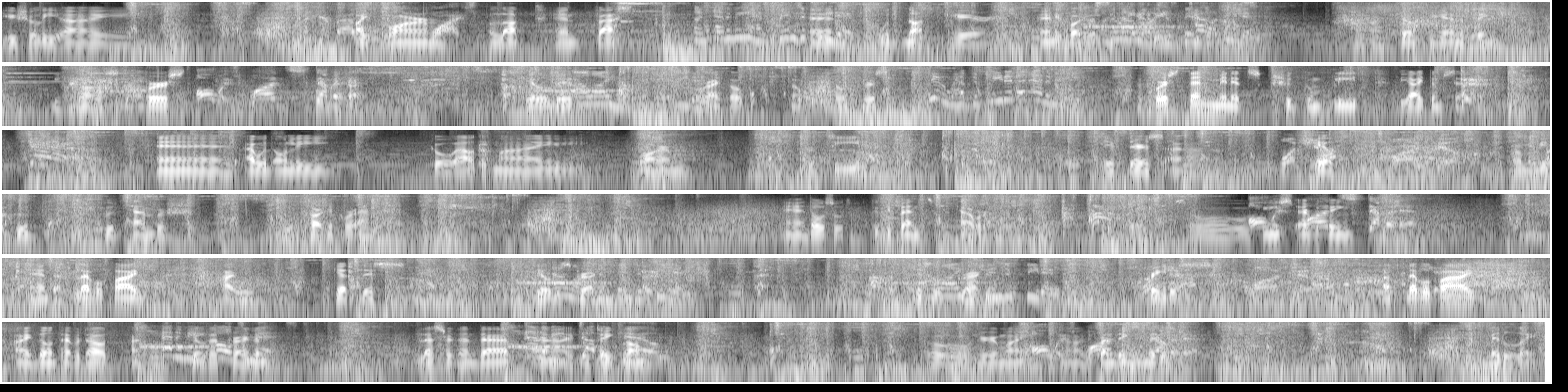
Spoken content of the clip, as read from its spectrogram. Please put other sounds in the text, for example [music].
Usually I Pick your battles I farm a lot and fast An enemy has been and would not care anybody An ally has been defeated. uh, tells me anything because the first Always one oh step my god kill this ally has been. Right, oh, nope, don't risk. You have defeated an enemy. The first 10 minutes should complete the item set. And I would only go out of my farm routine if there's a One Kill. shot, one kill. or maybe a good good ambush. Good target for ambush. And also to, to defend tower. So Always use everything one step ahead. and at level 5 I would get this kill this ally dragon has been defeated. this Ally little has dragon. been defeated. Kratos at level 5 I don't have a doubt I will Enemy kill that dragon. lesser than that Enemy uh, it will double take long. Kill. so here am I Always uh, one defending middle. middle lane.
